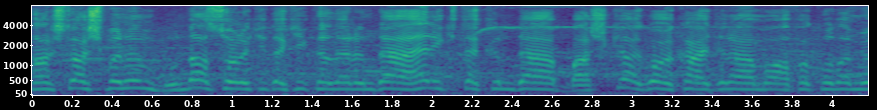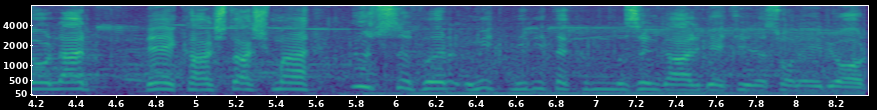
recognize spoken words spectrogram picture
Karşılaşmanın bundan sonraki dakikalarında her iki takım da başka gol kaydına muvaffak olamıyorlar ve karşılaşma 3-0 Ümit Milli takımımızın galibiyetiyle sona eriyor.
